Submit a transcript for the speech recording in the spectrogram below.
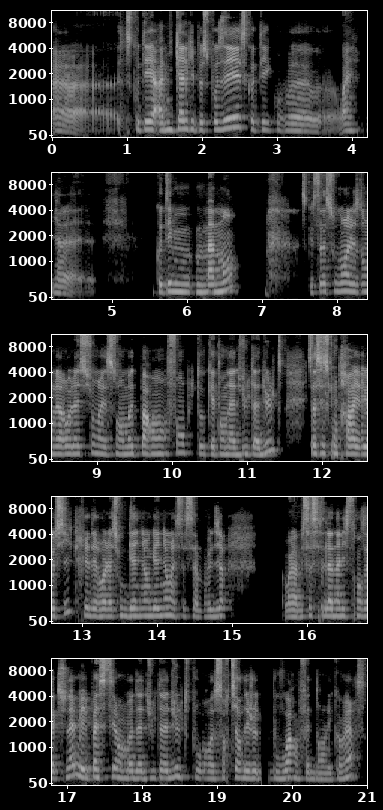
ce côté amical qui peut se poser, ce côté, ouais, il y a côté maman parce que ça, souvent, elles ont les relations, elles sont en mode parent-enfant plutôt qu'être en adulte-adulte. Ça, c'est ce qu'on travaille aussi, créer des relations gagnant-gagnant. Et ça, ça veut dire, voilà, mais ça, c'est de l'analyse transactionnelle, mais passer en mode adulte-adulte pour sortir des jeux de pouvoir, en fait, dans les commerces.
